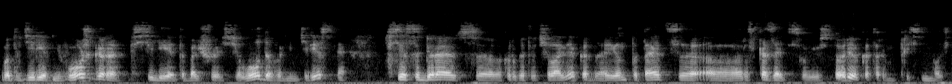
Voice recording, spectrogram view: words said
вот в деревне Вожгора, в селе, это большое село, довольно интересное, все собираются вокруг этого человека, да, и он пытается э, рассказать свою историю, которая ему приснилась,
